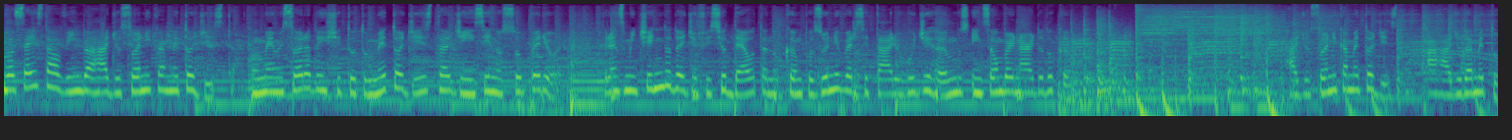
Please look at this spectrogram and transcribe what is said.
Você está ouvindo a Rádio Sônica Metodista, uma emissora do Instituto Metodista de Ensino Superior, transmitindo do edifício Delta no campus universitário Rude Ramos, em São Bernardo do Campo. Rádio Sônica Metodista, a rádio da Metu.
